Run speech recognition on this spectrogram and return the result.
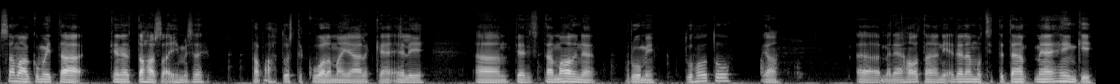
sama kuin mitä kenelle tahansa ihmiselle tapahtuu sitten kuoleman jälkeen. Eli ähm, tietysti tämä maallinen ruumi tuhoutuu ja äh, menee hautaan ja niin edelleen, mutta sitten tämä meidän henki,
